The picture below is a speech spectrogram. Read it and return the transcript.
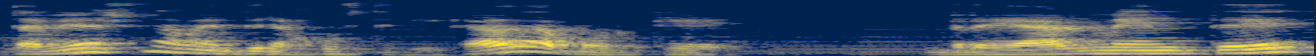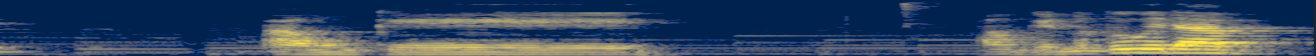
también es una mentira justificada, porque realmente, aunque, aunque no tuviera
